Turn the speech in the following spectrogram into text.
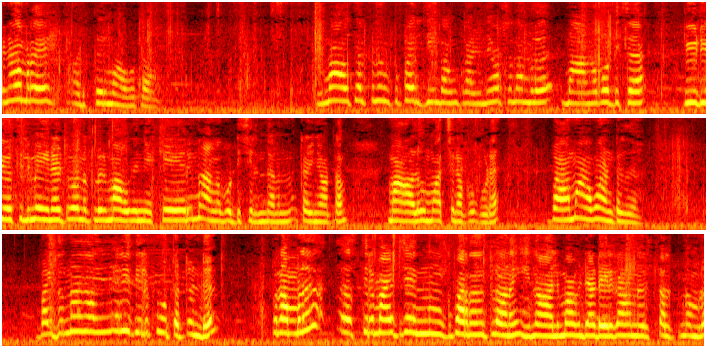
പിന്നെ നമ്മുടെ അടുത്തൊരു മാവ് കേട്ടോ ഈ മാവ് ചിലപ്പോൾ നിങ്ങൾക്ക് പരിചയം ഉണ്ടാവും. കഴിഞ്ഞ വർഷം നമ്മൾ മാങ്ങ പൊട്ടിച്ച വീഡിയോസിൽ മെയിൻ ആയിട്ട് വന്നിട്ടുള്ള ഒരു മാവ് തന്നെയാണ് കയറി മാങ്ങ പൊട്ടിച്ചിരുന്നതാണ് കഴിഞ്ഞ വട്ടം മാളും അച്ഛനൊക്കെ കൂടെ. അപ്പോൾ ആ മാവ് കേട്ടത് അപ്പോൾ ഇതൊന്നും നല്ല രീതിയിൽ പൂത്തിട്ടുണ്ട്. അപ്പോൾ നമ്മൾ സ്ഥിരമായിട്ട് ചെയ്യുന്ന നിങ്ങൾക്ക് പറഞ്ഞിട്ടുള്ളതാണ് ഈ നാല് മാവിന്റെ ഇടയിൽ കാണുന്ന ഒരു സ്ഥലത്ത് നമ്മൾ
